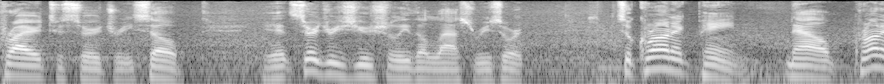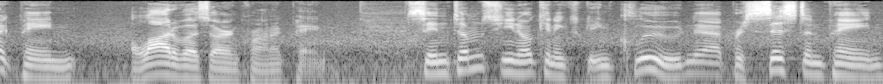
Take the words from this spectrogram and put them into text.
prior to surgery. So surgery is usually the last resort. So, chronic pain. Now, chronic pain, a lot of us are in chronic pain. Symptoms, you know, can include uh, persistent pain.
